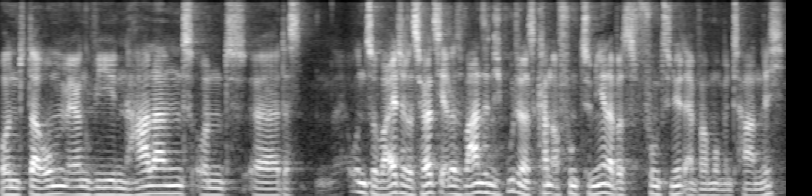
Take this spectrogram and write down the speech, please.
und darum irgendwie ein Haaland und äh, das und so weiter. Das hört sich alles wahnsinnig gut an. Das kann auch funktionieren, aber es funktioniert einfach momentan nicht.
